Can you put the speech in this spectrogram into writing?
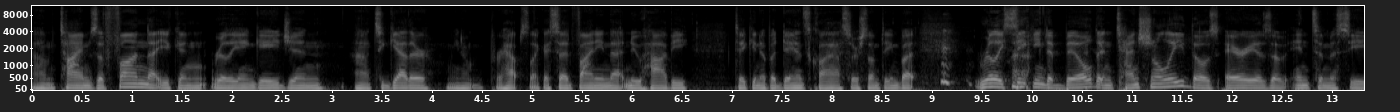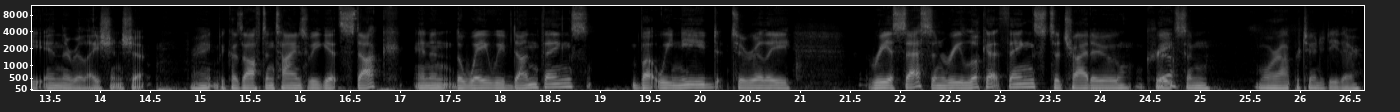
um, times of fun that you can really engage in uh, together. You know perhaps like i said finding that new hobby taking up a dance class or something. But really seeking to build intentionally those areas of intimacy in the relationship, right? Because oftentimes we get stuck in the way we've done things, but we need to really reassess and relook at things to try to create yeah. some more opportunity there.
